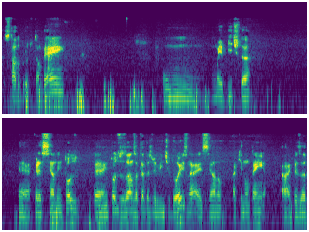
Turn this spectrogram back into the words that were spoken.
resultado bruto também, um, um EBITDA é, crescendo em todos, é, em todos os anos até 2022, né? Esse ano aqui não tem a empresa,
